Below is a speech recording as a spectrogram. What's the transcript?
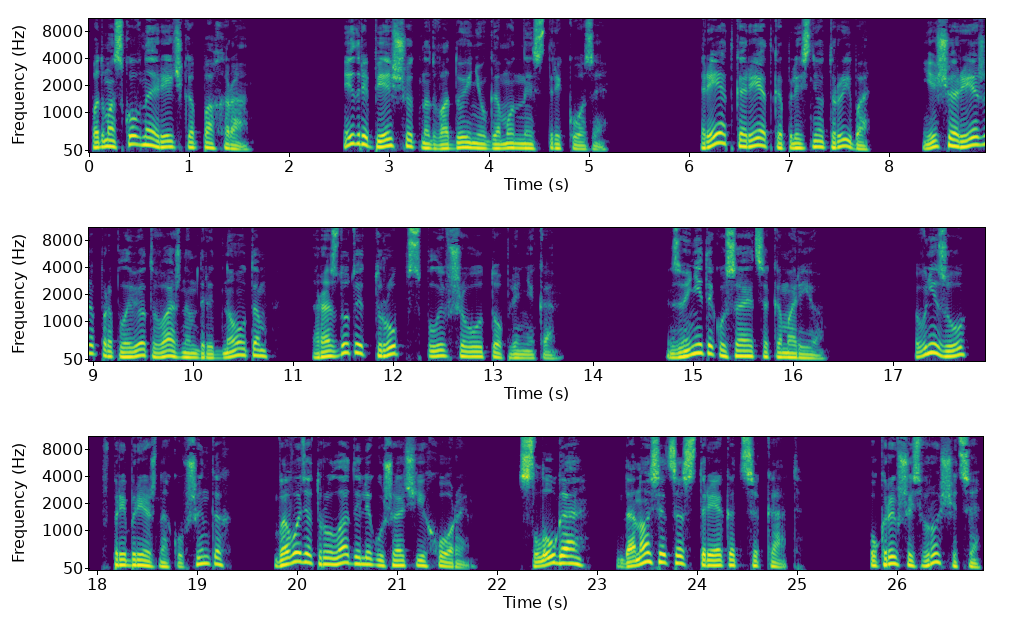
подмосковная речка Пахра. И трепещут над водой неугомонные стрекозы. Редко-редко плеснет рыба, еще реже проплывет важным дредноутом раздутый труп всплывшего утопленника. Звенит и кусается комарье. Внизу, в прибрежных кувшинках, выводят рулады лягушачьи хоры. Слуга доносится стрекот цикад. Укрывшись в рощице,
